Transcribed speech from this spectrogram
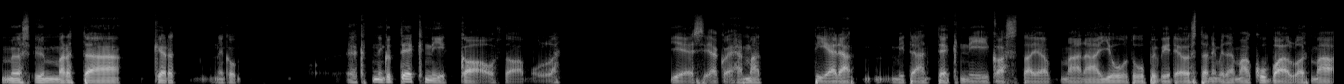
myös ymmärtää kert, niinku, ehkä niinku tekniikkaa osaa mulle jeesiä, kun eihän mä tiedä mitään tekniikasta ja mä näen YouTube-videoista, niin mitä mä oon kuvaillut, että mä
